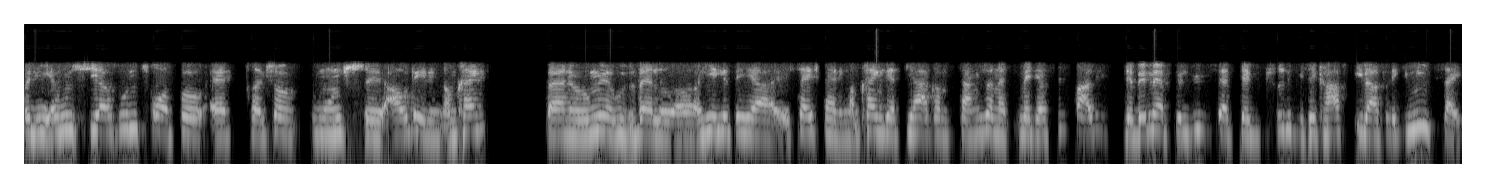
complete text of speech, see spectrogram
Fordi hun siger, at hun tror på, at Frederikshund Kommunes øh, afdeling omkring børne- og ungeudvalget og hele det her øh, sagsbehandling omkring det, at de har kompetencerne. Men jeg synes bare, at vi bliver ved med at belyse, at det tydeligvis ikke har haft, i hvert fald ikke i min sag.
